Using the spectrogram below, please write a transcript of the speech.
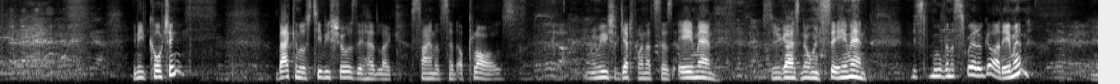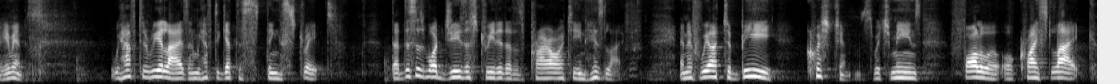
amen. You need coaching? Back in those TV shows, they had like a sign that said applause. Maybe we should get one that says amen. So you guys know when to say amen. Just move in the Spirit of God. Amen? Amen? Amen. We have to realize and we have to get this thing straight that this is what Jesus treated as a priority in his life. And if we are to be Christians, which means follower or Christ like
